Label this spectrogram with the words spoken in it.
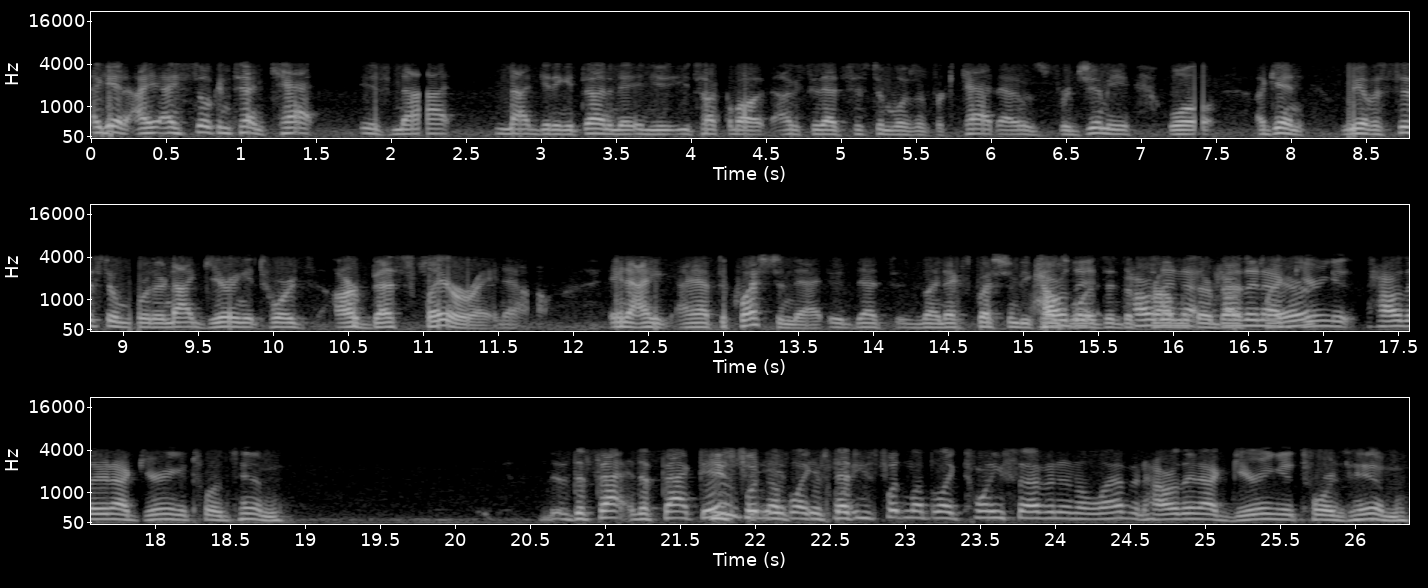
again, I, I still contend KAT is not not getting it done. And, and you, you talk about obviously that system wasn't for KAT, that was for Jimmy. Well, again, we have a system where they're not gearing it towards our best player right now. And I, I have to question that. That's my next question becomes: Was it the problem they with not, our best they not player? gearing it? How are they not gearing it towards him? The, the fact the fact is, He's putting if, up like if he's putting up like 27 and 11. How are they not gearing it towards him?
